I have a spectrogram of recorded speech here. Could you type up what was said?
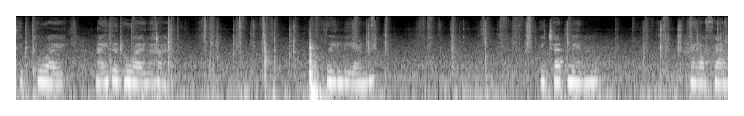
สิบถ้วยไนท์ถือถ้วยนะคะคุยเหรียญ Richardment ไฮโลแฟน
